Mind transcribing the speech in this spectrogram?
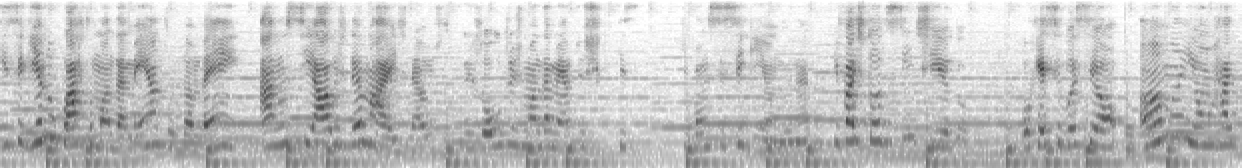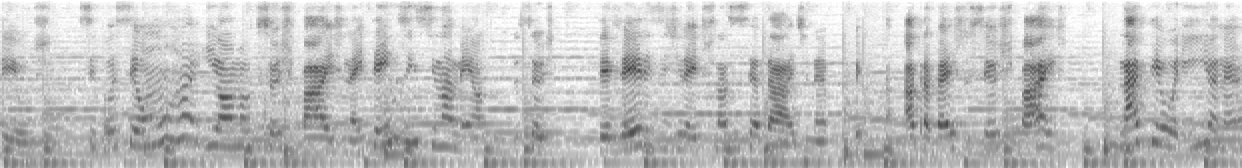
E seguindo o quarto mandamento também, anunciar os demais, né, os, os outros mandamentos que, que vão se seguindo, né? E faz todo sentido, porque se você ama e honra a Deus, se você honra e ama os seus pais, né, e tem os ensinamentos dos seus deveres e direitos na sociedade, né, através dos seus pais, na teoria, né,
